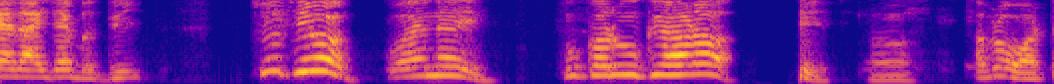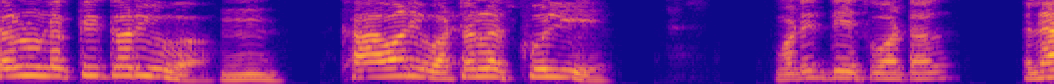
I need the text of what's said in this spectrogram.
યાદ આવી જાય. બધી. શું થયું? કોઈ નહીં. શું કરવું કે હડો. આપડે હોટલનું નક્કી કર્યું ખાવાની હોટલ જ ખોલીએ. વોટ ઇઝ ધીસ હોટલ એટલે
